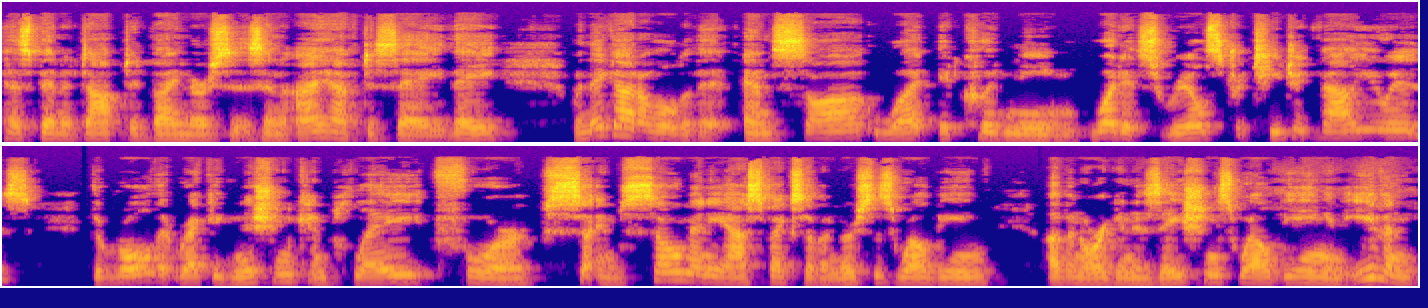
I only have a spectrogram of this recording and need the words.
has been adopted by nurses, and I have to say, they, when they got a hold of it and saw what it could mean, what its real strategic value is, the role that recognition can play for so, in so many aspects of a nurse's well-being, of an organization's well-being, and even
